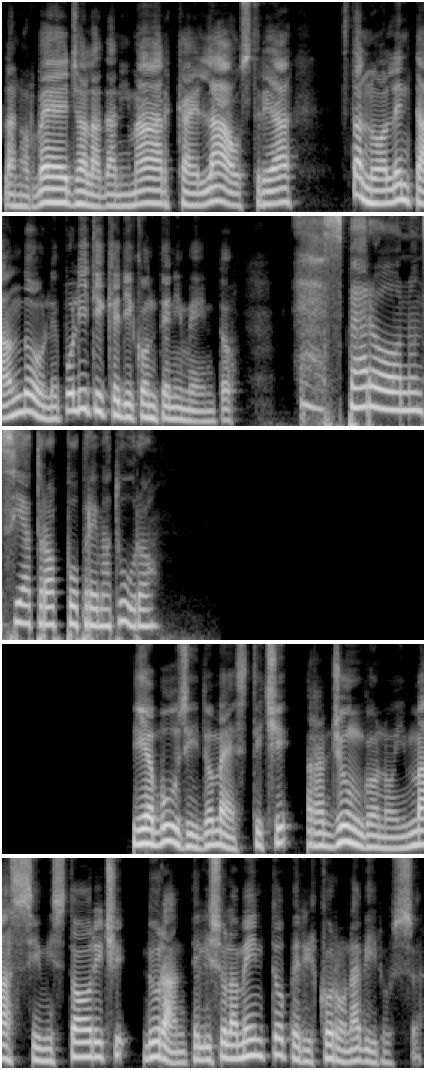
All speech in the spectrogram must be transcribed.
La Norvegia, la Danimarca e l'Austria stanno allentando le politiche di contenimento. Eh, spero non sia troppo prematuro. Gli abusi domestici raggiungono i massimi storici durante l'isolamento per il coronavirus.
